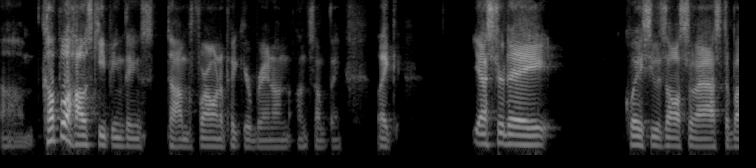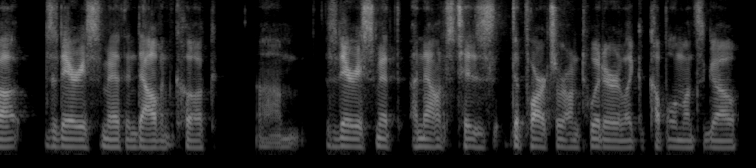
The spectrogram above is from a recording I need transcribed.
Um, couple of housekeeping things, Tom, before I want to pick your brain on on something. Like yesterday, Kwesi was also asked about Za'Darius Smith and Dalvin Cook. Um, Za'Darius Smith announced his departure on Twitter like a couple of months ago,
